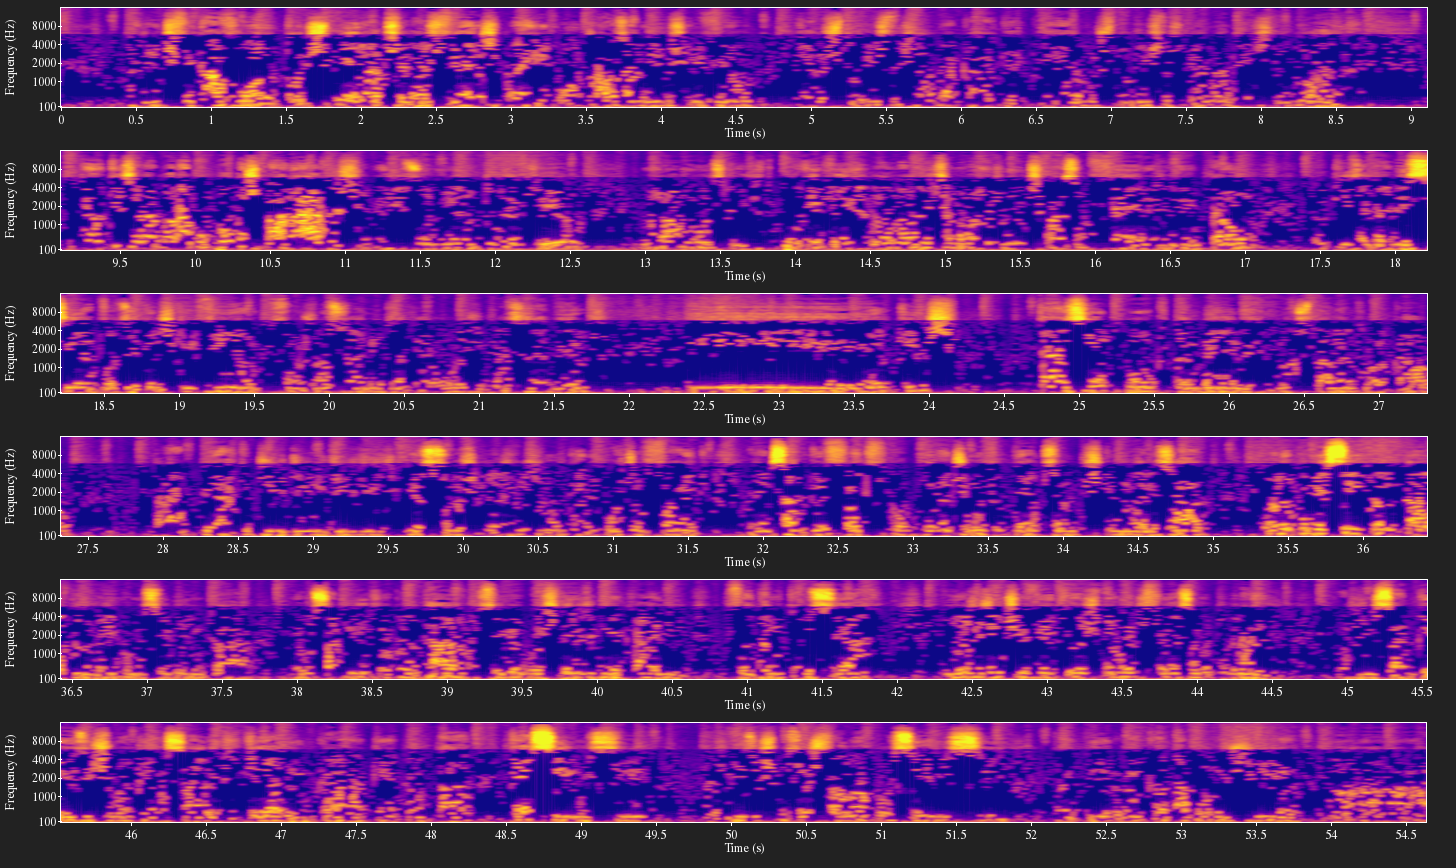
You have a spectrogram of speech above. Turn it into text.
gente ficava o ano todo esperando chegar as férias para encontrar os amigos que vinham, que eram os turistas de cá, que eram os turistas permanentes do ano. Então, quis elaborar com poucas palavras, resumindo tudo aquilo, numa música, porque a gente é uma passam férias, né? Então, eu quis agradecer a todos aqueles que vinham, que são os nossos amigos até hoje, graças a Deus. E eu quis trazer um pouco também do nosso talento local perto de, de, de, de, pessoas que a gente não tem forte o funk. A gente sabe que o funk ficou durante muito tempo sendo descriminalizado. Quando eu comecei a cantar também, comecei a brincar, eu não sabia que eu cantava, assim, eu gostei de brincar e foi dando tudo certo. E hoje a gente vê que hoje tem uma diferença muito grande. A gente sabe que existe uma criançada que quer brincar, quer cantar, quer ser em si. Às vezes as pessoas falam por ser em si, vai cantar apologia ao tráfico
